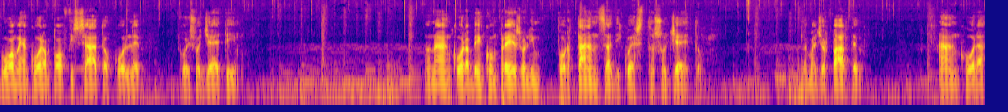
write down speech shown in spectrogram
L'uomo è ancora un po' fissato con, le, con i soggetti, non ha ancora ben compreso l'importanza di questo soggetto. La maggior parte ha ancora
